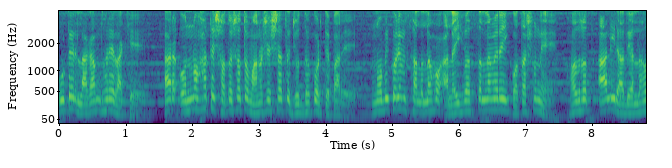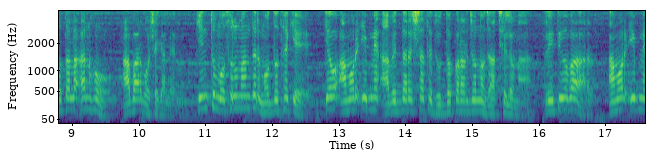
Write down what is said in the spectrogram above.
উটের লাগাম ধরে রাখে আর অন্য হাতে শত শত মানুষের সাথে যুদ্ধ করতে পারে। নবী করিম সাল্লাহ আলাইহাসাল্লামের এই কথা শুনে হজরত আলী রাদি আল্লাহ তালা আনহু আবার বসে গেলেন। কিন্তু মুসলমানদের মধ্য থেকে কেউ আমর ইবনে আবিদ্দারের সাথে যুদ্ধ করার জন্য যাচ্ছিল না। তৃতীয়বার আমর ইবনে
